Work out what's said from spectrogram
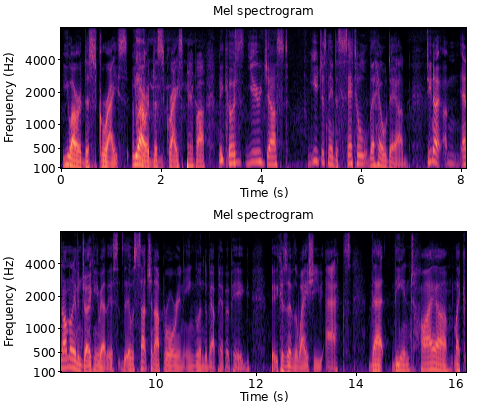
you are a disgrace. You are a disgrace, Peppa, because you just you just need to settle the hell down. Do you know? Um, and I'm not even joking about this. There was such an uproar in England about Peppa Pig because of the way she acts that the entire like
